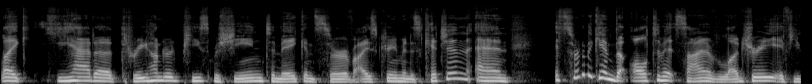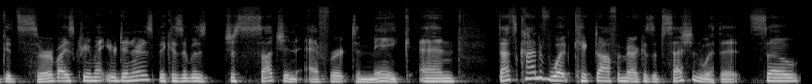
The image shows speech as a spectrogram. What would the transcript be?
Like, he had a 300 piece machine to make and serve ice cream in his kitchen. And it sort of became the ultimate sign of luxury if you could serve ice cream at your dinners because it was just such an effort to make. And that's kind of what kicked off America's obsession with it. So,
